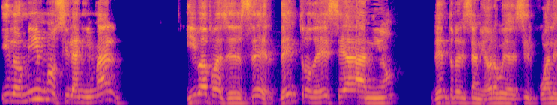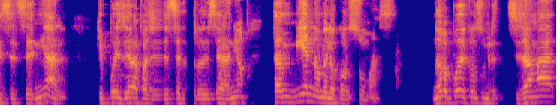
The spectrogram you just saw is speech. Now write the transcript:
Y lo mismo si el animal iba a fallecer dentro de ese año, dentro de ese año, ahora voy a decir cuál es el señal que puede llegar a fallecer dentro de ese año, también no me lo consumas. No lo puedes consumir. Se llama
